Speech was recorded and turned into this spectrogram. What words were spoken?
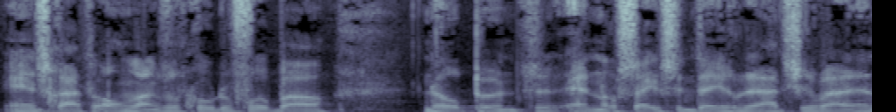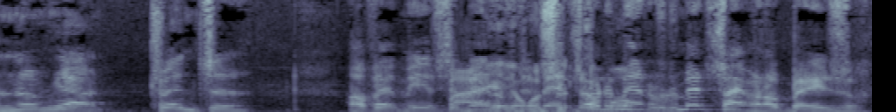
inschatten. Ondanks het goede voetbal, nul punten en nog steeds in degradatie gewaar. En dan, ja, Twente. Of hebben we eerst de man jongens, Oh, de op. man of the match zijn we nog bezig.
